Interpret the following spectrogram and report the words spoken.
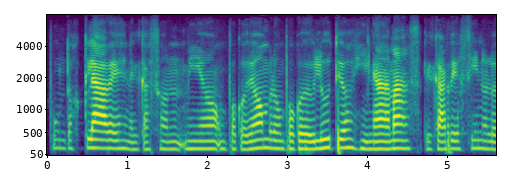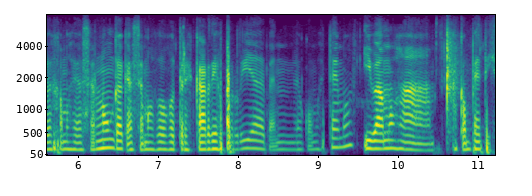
puntos claves, en el caso mío un poco de hombro, un poco de glúteos y nada más. El cardio sí no lo dejamos de hacer nunca, que hacemos dos o tres cardios por día, dependiendo de cómo estemos, y vamos a, competir.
